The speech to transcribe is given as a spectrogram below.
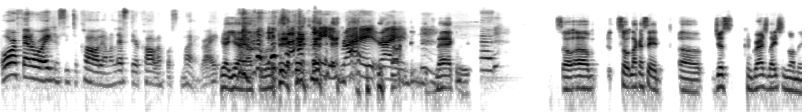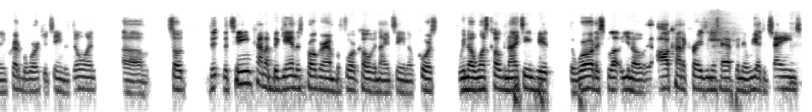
or a federal agency to call them unless they're calling for some money, right? Yeah, yeah, absolutely. exactly. right, right. exactly. So, um, so like I said, uh, just congratulations on the incredible work your team is doing. Um, so the, the team kind of began this program before COVID-19. Of course, we know once COVID-19 hit, the world exploded, you know, all kind of craziness happened and we had to change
